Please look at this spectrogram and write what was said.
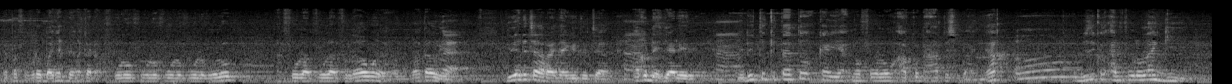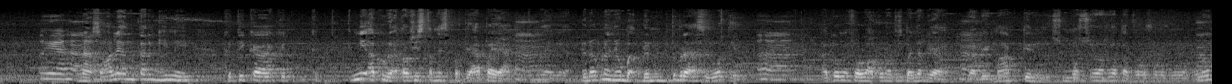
dapat follower banyak dengan cara follow follow follow follow follow follow follow follow kamu nggak tahu ya. Jadi ada caranya gitu cah aku diajarin. Jadi tuh kita tuh kayak ngefollow akun artis banyak. Oh. Habis itu unfollow lagi. Oh iya nah soalnya ntar gini ketika ke- ke- ini aku nggak tahu sistemnya seperti apa ya. Ya, ya. dan aku pernah nyoba dan itu berhasil worth it aku ngefollow akun artis banyak ya nggak ada yang matiin semua semua tak follow follow follow follow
